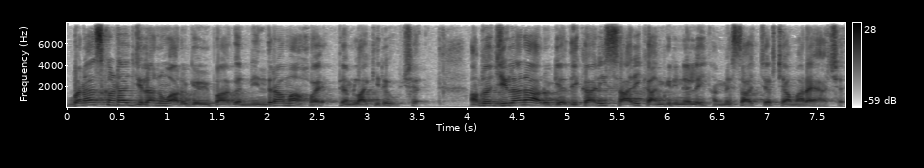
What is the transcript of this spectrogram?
બનાસકાંઠા જિલ્લાનું આરોગ્ય વિભાગ નિંદ્રામાં હોય તેમ લાગી રહ્યું છે. આમ તો જિલ્લાના આરોગ્ય અધિકારી સારી કામગીરીને લઈ હંમેશા ચર્ચામાં રહ્યા છે.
